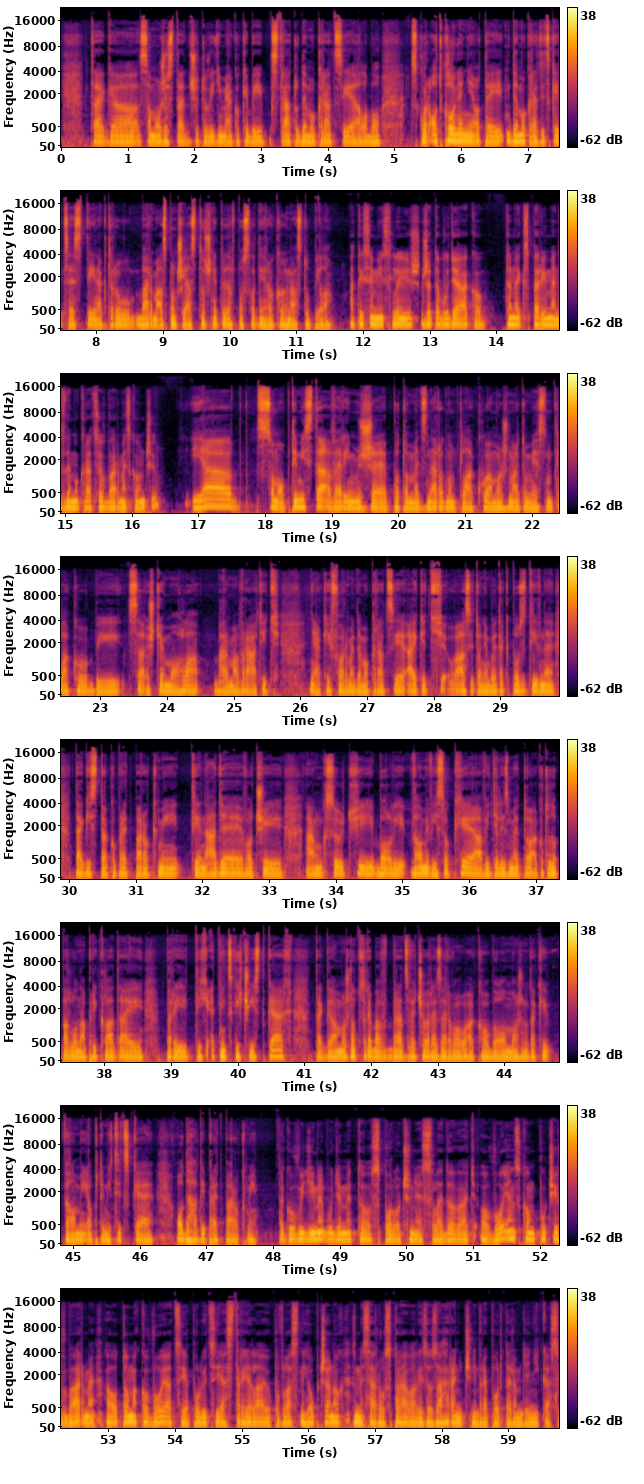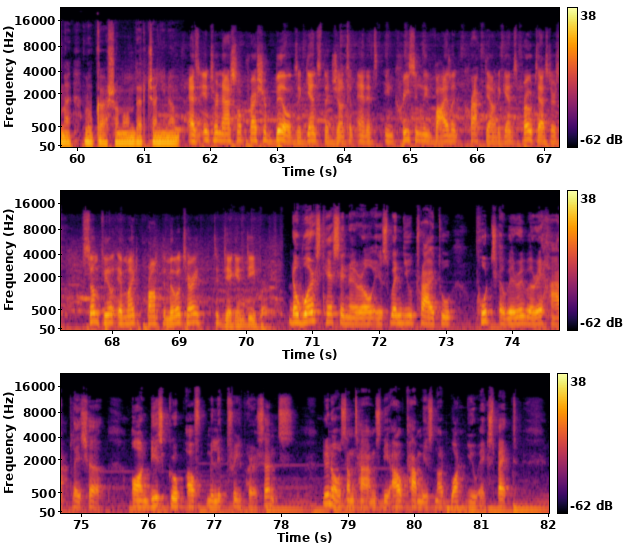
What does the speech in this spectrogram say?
tak sa môže stať, že tu vidíme ako keby stratu demokracie alebo skôr odklonenie od tej demokratickej cesty, na ktorú Barma aspoň čiastočne teda v posledných rokoch nastúpila. A ty si myslíš, že to bude ako? Ten experiment s demokraciou v Barme skončil? Ja som optimista a verím, že po tom medzinárodnom tlaku a možno aj tom miestnom tlaku by sa ešte mohla Barma vrátiť nejakej forme demokracie, aj keď asi to nebude tak pozitívne. Takisto ako pred pár rokmi tie nádeje voči Aung Suu boli veľmi vysoké a videli sme to, ako to dopadlo napríklad aj pri tých etnických čistkách, tak možno to treba brať s väčšou rezervou, ako bolo možno taký veľmi optimistické odhady pred pár rokmi. Tak uvidíme, budeme to spoločne sledovať o vojenskom puči v Barme a o tom, ako vojaci a policia strieľajú po vlastných občanoch, sme sa rozprávali so zahraničným reportérom denníka SME Lukášom Onderčaninom. As international pressure builds against the junta and its increasingly violent crackdown against protesters, some feel it might prompt the military to dig in deeper. The worst case scenario is when you try to put a very, very hard pressure on this group of military persons. You know, sometimes the outcome is not what you expect.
